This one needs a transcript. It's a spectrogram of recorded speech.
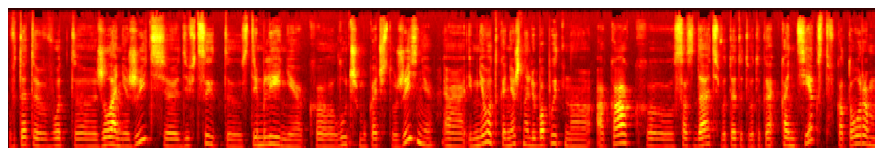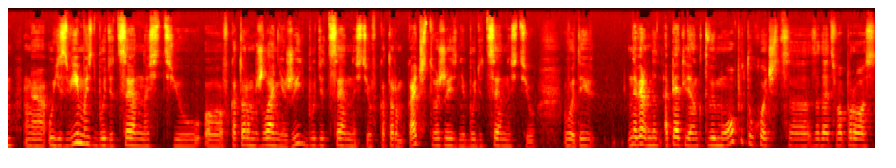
вот это вот э, желание жить, э, дефицит э, стремления к лучшему качеству жизни. И мне вот, конечно, любопытно, а как создать вот этот вот контекст, в котором уязвимость будет ценностью, в котором желание жить будет ценностью, в котором качество жизни будет ценностью. Вот, и наверное, опять, Лен, к твоему опыту хочется задать вопрос.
